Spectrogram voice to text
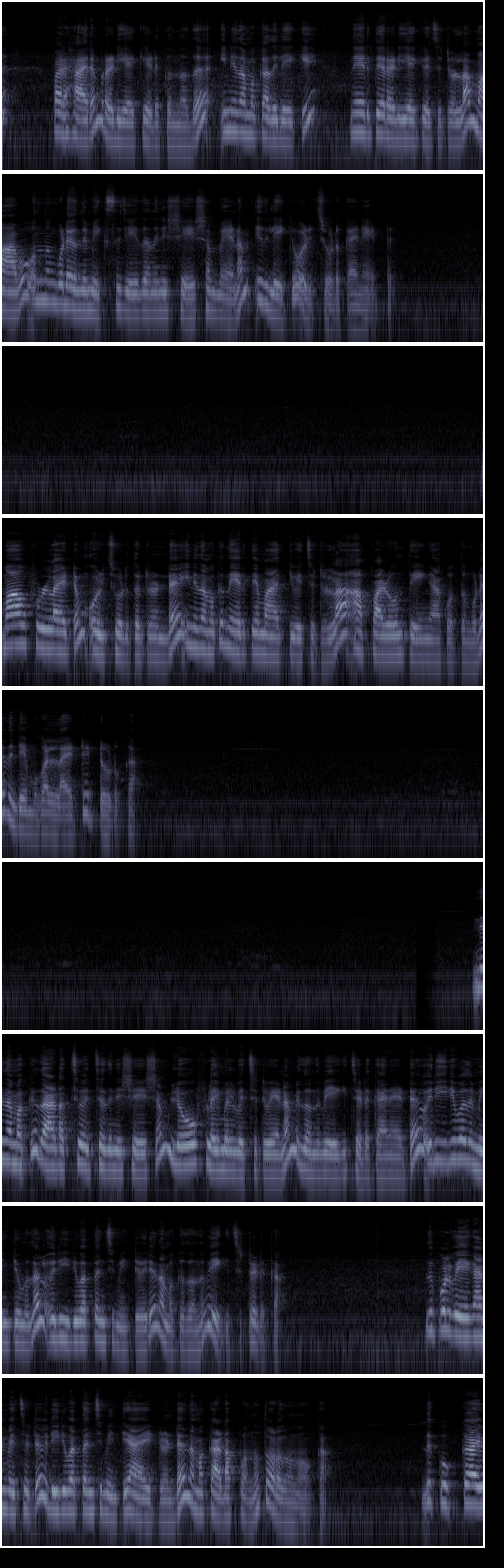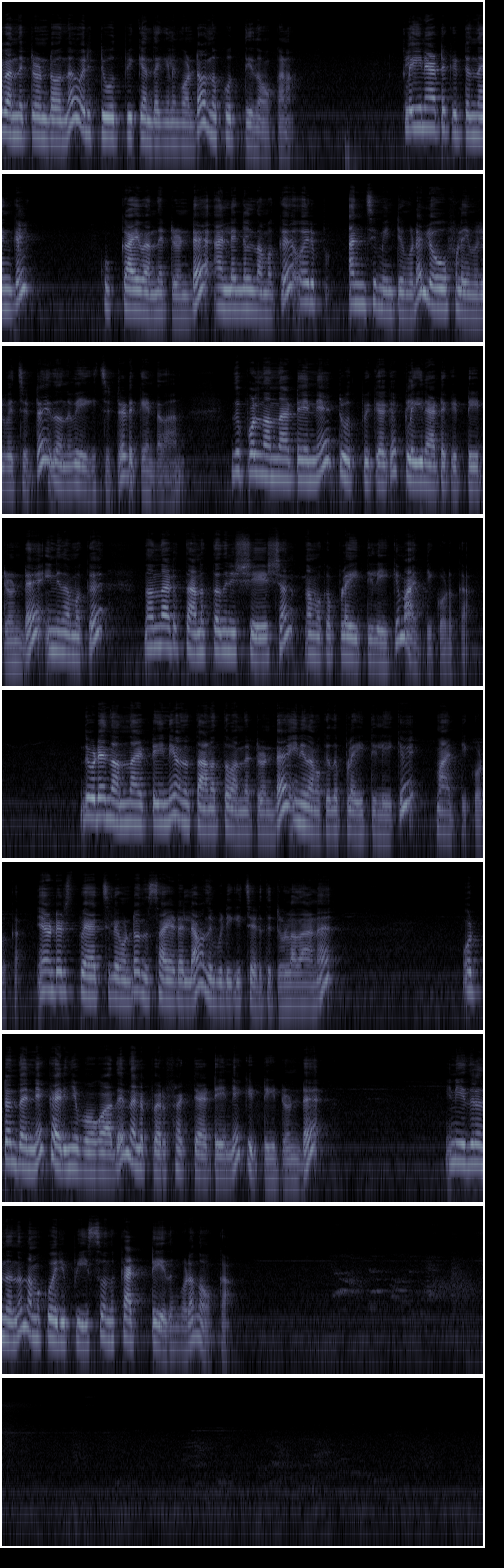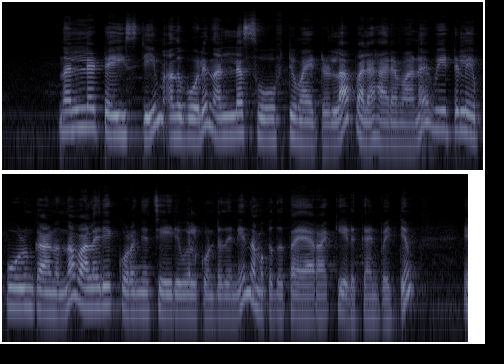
പലഹാരം റെഡിയാക്കി എടുക്കുന്നത്. ഇനി നമുക്കതിലേക്ക് നേരത്തെ റെഡിയാക്കി വെച്ചിട്ടുള്ള മാവ് ഒന്നും കൂടെ ഒന്ന് മിക്സ് ചെയ്തതിന് ശേഷം വേണം ഇതിലേക്ക് ഒഴിച്ചു കൊടുക്കാനായിട്ട്. മാവ് ഫുള്ളായിട്ടും ഒഴിച്ചു കൊടുത്തിട്ടുണ്ട്. ഇനി നമുക്ക് നേരത്തെ മാറ്റി വെച്ചിട്ടുള്ള ആ പഴവും തേങ്ങാക്കൊത്തും കൂടെ ഇതിന്റെ മുകളിലായിട്ട് ഇട്ട് കൊടുക്കാം. ഇനി നമുക്ക് ഇത് അടച്ചു വെച്ചതിന് ശേഷം ലോ ഫ്ലെയിമിൽ വെച്ചിട്ട് വേണം ഇതൊന്ന് വേഗിച്ചെടുക്കാനായിട്ട് ഒരു ഇരുപത് മിനിറ്റ് മുതൽ ഒരു ഇരുപത്തഞ്ച് മിനിറ്റ് വരെ നമുക്കിതൊന്ന് വേവിച്ചിട്ടെടുക്കാം ഇതിപ്പോൾ വേഗാൻ വെച്ചിട്ട് ഒരു ഇരുപത്തഞ്ച് മിനിറ്റ് ആയിട്ടുണ്ട്. നമുക്ക് അടപ്പൊന്ന് തുറന്ന് നോക്കാം. ഇത് കുക്കായി വന്നിട്ടുണ്ടോ എന്ന് ഒരു ടൂത്ത് പിക്ക് എന്തെങ്കിലും കൊണ്ടോ ഒന്ന് കുത്തി നോക്കണം. ക്ലീനായിട്ട് കിട്ടുന്നെങ്കിൽ കുക്കായി വന്നിട്ടുണ്ട്. അല്ലെങ്കിൽ നമുക്ക് ഒരു അഞ്ച് മിനിറ്റും കൂടെ ലോ ഫ്ലെയിമിൽ വെച്ചിട്ട് ഇതൊന്ന് വേവിച്ചിട്ട് എടുക്കേണ്ടതാണ്. ഇതിപ്പോൾ നന്നായിട്ട് തന്നെ ടൂത്ത് പിക്കൊക്കെ ക്ലീനായിട്ട് കിട്ടിയിട്ടുണ്ട്. ഇനി നമുക്ക് നന്നായിട്ട് തണുത്തതിന് ശേഷം നമുക്ക് പ്ലേറ്റിലേക്ക് മാറ്റി കൊടുക്കാം. ഇതിവിടെ നന്നായിട്ട് ഇനി ഒന്ന് തണുത്ത് വന്നിട്ടുണ്ട്. ഇനി നമുക്കിത് പ്ലേറ്റിലേക്ക് മാറ്റി കൊടുക്കാം. ഞാനിവിടെ ഒരു സ്പാച്ചില കൊണ്ട് ഒന്ന് സൈഡെല്ലാം ഒന്ന് വിടികിച്ചെടുത്തിട്ടുള്ളതാണ്. ഒട്ടും തന്നെ കരിഞ്ഞു പോകാതെ നല്ല പെർഫെക്റ്റ് ആയിട്ട് തന്നെ കിട്ടിയിട്ടുണ്ട്. ഇനി ഇതിൽ നിന്ന് നമുക്ക് ഒരു പീസ് ഒന്ന് കട്ട് ചെയ്തും കൂടെ നോക്കാം. നല്ല ടേസ്റ്റിയും അതുപോലെ നല്ല സോഫ്റ്റുമായിട്ടുള്ള പലഹാരമാണ്. വീട്ടിൽ എപ്പോഴും കാണുന്ന വളരെ കുറഞ്ഞ ചേരുവകൾ കൊണ്ട് തന്നെ നമുക്കത് തയ്യാറാക്കി എടുക്കാൻ പറ്റും.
